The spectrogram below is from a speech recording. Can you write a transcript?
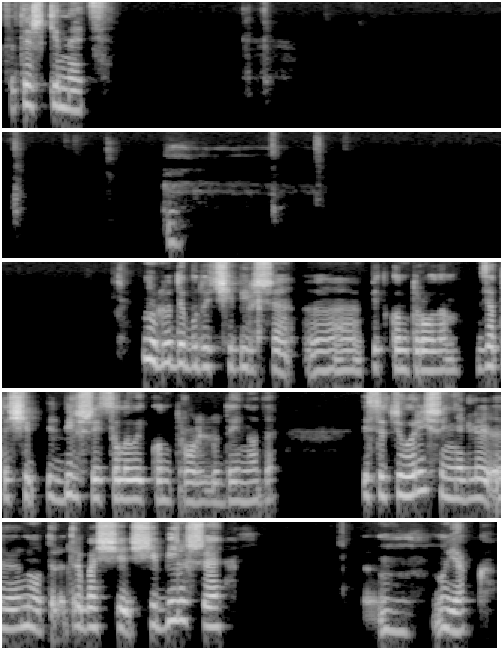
це теж кінець. Ну, люди будуть ще більше е, під контролем. Взяти ще під більший силовий контроль людей треба. Після цього рішення для, е, ну, треба ще, ще більше, ну як,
